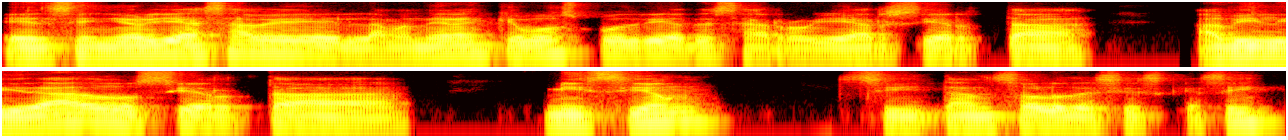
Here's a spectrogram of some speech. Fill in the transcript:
el Señor ya sabe la manera en que vos podrías desarrollar cierta habilidad o cierta misión, si tan solo decís que sí.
